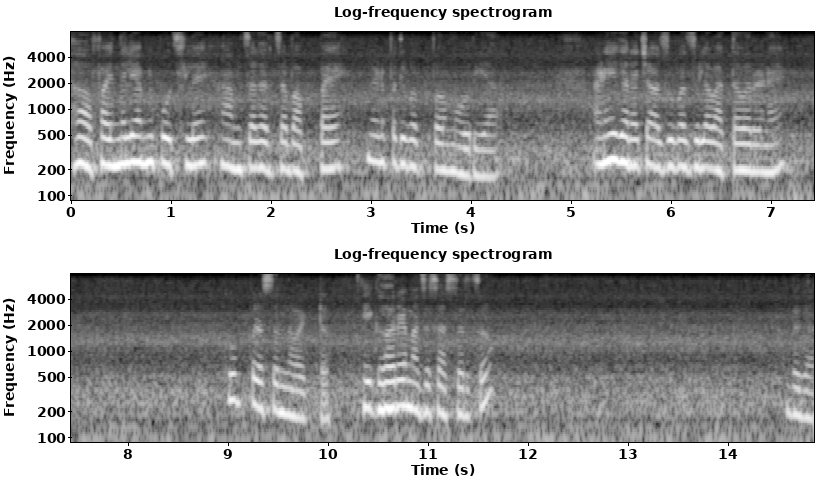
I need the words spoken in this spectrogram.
हां फायनली आम्ही पोचलो आहे हा आमचा घरचा बाप्पा आहे. गणपती बाप्पा मोर्या. आणि हे घराच्या आजूबाजूला वातावरण आहे. खूप प्रसन्न वाटतं. हे घर आहे माझं सासरचं. बघा.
